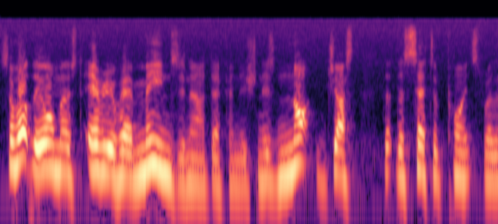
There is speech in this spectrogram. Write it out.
So what the almost everywhere means in our definition is not just that the set of points where the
